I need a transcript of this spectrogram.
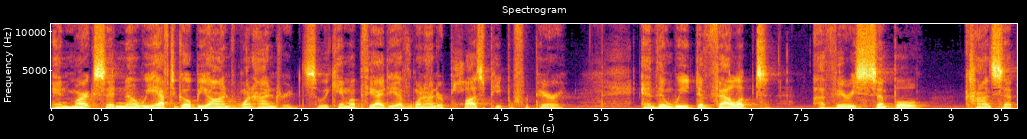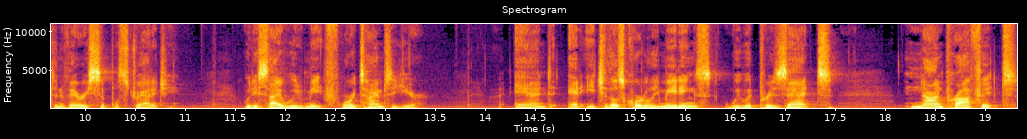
And Mark said, no, we have to go beyond 100. So we came up with the idea of 100 plus people for Perry. And then we developed a very simple concept and a very simple strategy. We decided we would meet four times a year. And at each of those quarterly meetings, we would present nonprofit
